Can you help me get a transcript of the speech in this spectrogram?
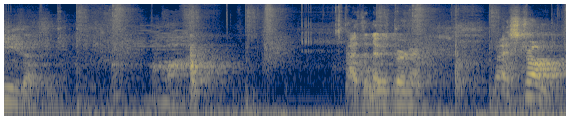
Jesus. Oh. That's a nose burner. Right, strong.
